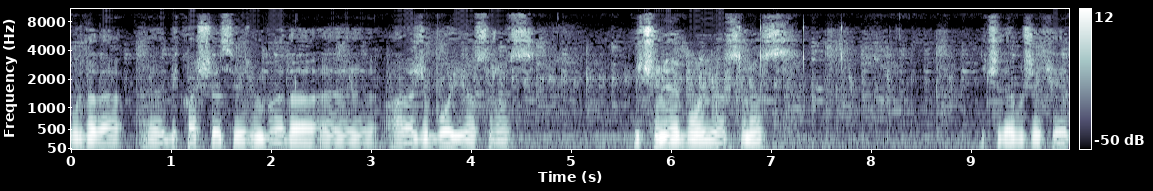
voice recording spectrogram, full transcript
burada da e, birkaç şey söyleyeyim. Burada e, aracı boyuyorsunuz. İçini boyuyorsunuz. İçi de bu şekil.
